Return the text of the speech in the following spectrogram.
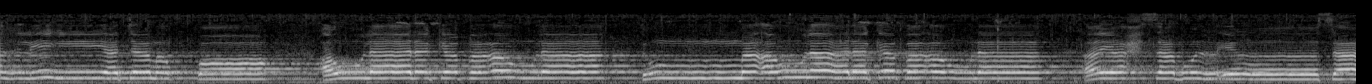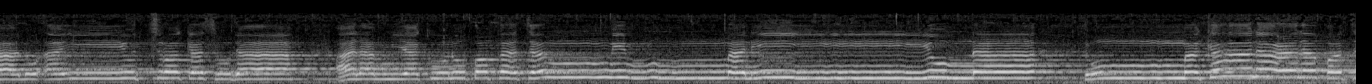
أهله يتمطى. أولى لك فأولى ثم أولى لك فأولى. أيحسب الإنسان أن يترك سدى. ألم يكن طفة من مني يمنى؟ ثم كان علقة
